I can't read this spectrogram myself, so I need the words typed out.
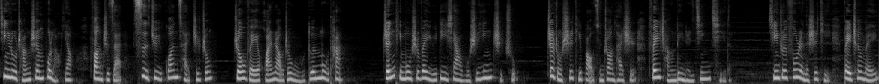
进入长生不老药，放置在四具棺材之中，周围环绕着五吨木炭，整体墓室位于地下五十英尺处。这种尸体保存状态是非常令人惊奇的。辛追夫人的尸体被称为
